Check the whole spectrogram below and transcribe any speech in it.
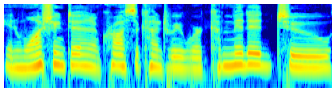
in Washington and across the country were committed to.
